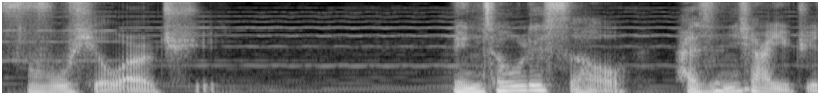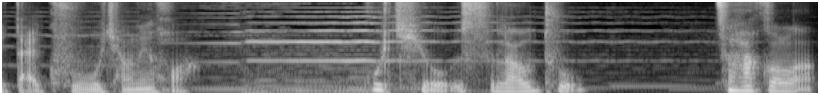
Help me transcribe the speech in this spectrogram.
拂袖而去。临走的时候，还扔下一句带哭腔的话：“我就是老土，咋个了？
